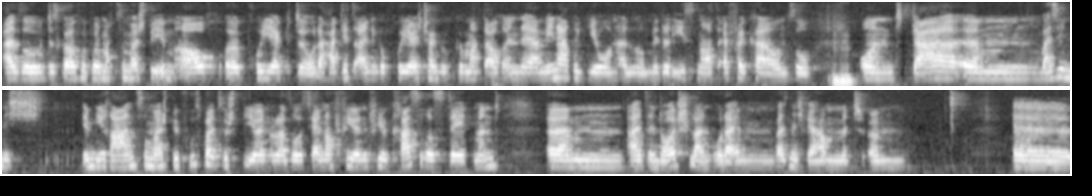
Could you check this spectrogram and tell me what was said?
Also Discover Football macht zum Beispiel eben auch äh, Projekte oder hat jetzt einige Projekte gemacht, auch in der MENA-Region, also Middle East, North Africa und so. Mhm. Und da, ähm, weiß ich nicht, im Iran zum Beispiel Fußball zu spielen oder so, ist ja noch viel, ein viel krasseres Statement ähm, als in Deutschland. Oder im, weiß nicht, wir haben mit ähm, äh,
